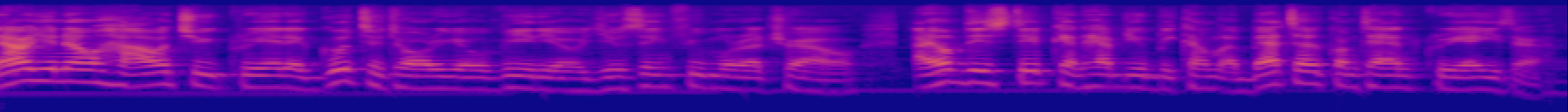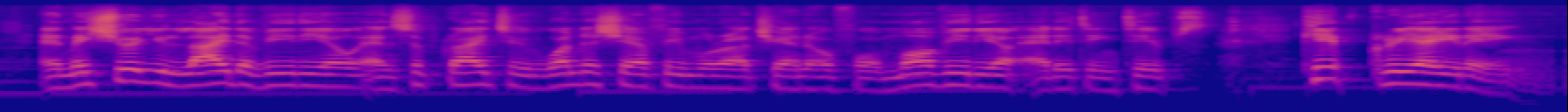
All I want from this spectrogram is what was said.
Now you know how to create a good tutorial video using Filmora 12. I hope this tip can help you become a better content creator. And make sure you like the video and subscribe to Wondershare Filmora channel for more video editing tips. Keep creating!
